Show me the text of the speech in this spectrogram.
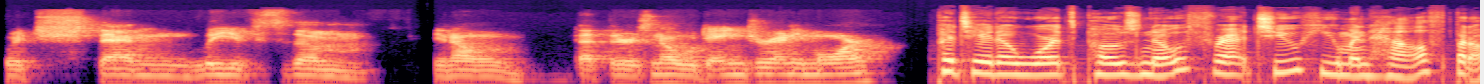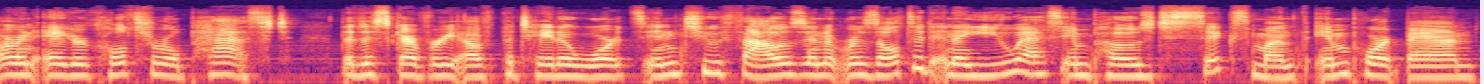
which then leaves them, you know, that there's no danger anymore. Potato warts pose no threat to human health, but are an agricultural pest. The discovery of potato warts in 2000 resulted in a U.S. imposed six month import ban.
